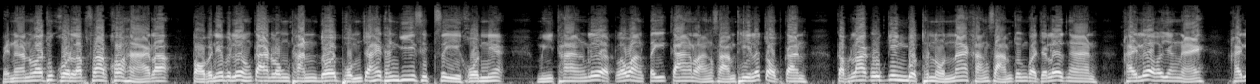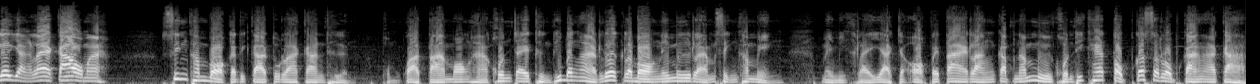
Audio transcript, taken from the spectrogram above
เป็นนั้นว่าทุกคนรับทราบข้อหาล้วต่อไปนี้เป็นเรื่องของการลงทัน โดยผมจะให้ทั้ง 24 คนเนี้ยมีทางเลือกระหว่างตีกลางหลัง 3 ทีแล้วจบกัน กับลากลูกกิ้งบทถนนหน้าขัง 3 จนกว่าจะเลิกงาน ใครเลือกเอาอย่างไหน ใครเลือกอย่างแรกก้าวมา สิ้นคำบอกกติกาตุลาการเถื่อน ผมกวาดตามองหาคนใจถึงที่บังอาจเลือกกระบองในมือแหลมสิงห์เขม่งไม่มีใครอยากจะออกไปตายหลังกับน้ำมือคนที่แค่ตบก็สลบกลางอากาศ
